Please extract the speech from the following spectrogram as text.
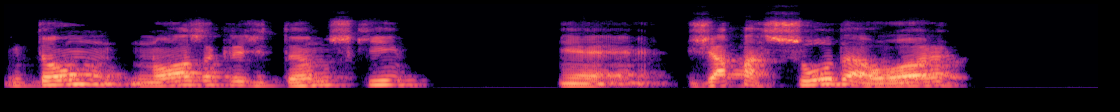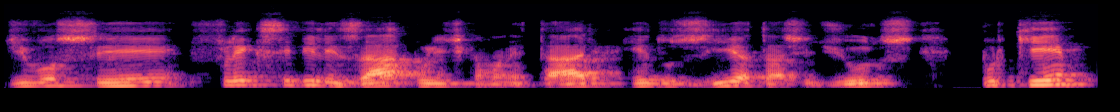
Então, nós acreditamos que é, já passou da hora de você flexibilizar a política monetária, reduzir a taxa de juros, porque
